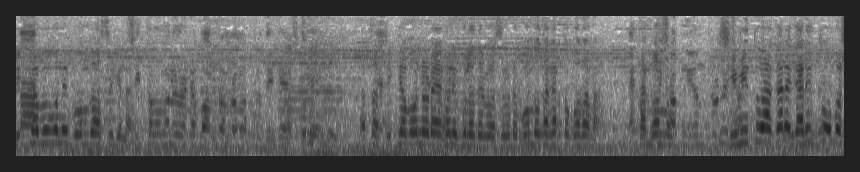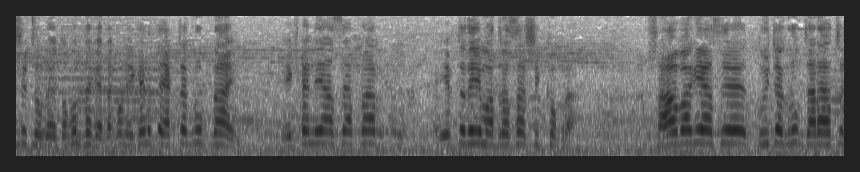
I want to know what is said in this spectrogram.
শিক্ষা ভবনে বন্ধ আছে কিনা? শিক্ষা ভবনে ওটা বন্ধ আমরা মাত্র দেখে আসছি। আচ্ছা শিক্ষা ভবনে ওটা এখনই খুলে দেবে ওটা বন্ধ থাকার তো কথা না। এখন সব নিয়ন্ত্রণে সীমিত আকারে গাড়ি তো অবশ্যই চলবে তখন থেকে। তখন এখানে তো একটা গ্রুপ নাই। এখানে আছে আপনার ইফতেদায়ী মাদ্রাসার শিক্ষকরা। শাহবাগে আছে দুইটা গ্রুপ যারা হচ্ছে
